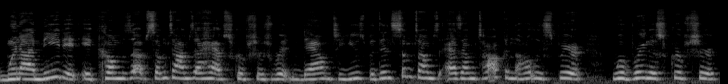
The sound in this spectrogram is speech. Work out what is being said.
when i need it it comes up. Sometimes i have scriptures written down to use but then sometimes as i'm talking the holy spirit will bring a scripture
